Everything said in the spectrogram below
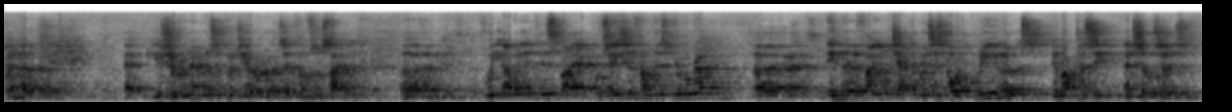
when uh, uh, you should remember to put your uh, telephones on silent. Um, we, I will end this by a quotation from this program uh, in the final chapter which is called Green Earth, Democracy and Socialism.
